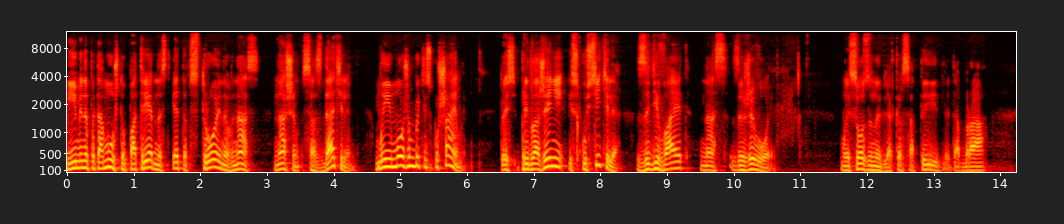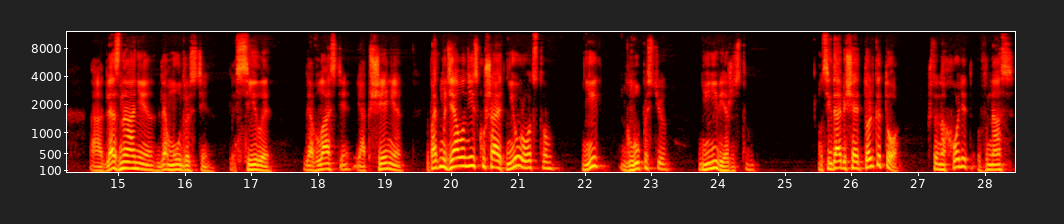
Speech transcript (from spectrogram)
и именно потому, что потребность эта встроена в нас, нашим Создателем, мы и можем быть искушаемы. То есть предложение искусителя задевает нас за живое. Мы созданы для красоты, для добра, а, для знания, для мудрости, для силы, для власти и общения. И поэтому дьявол не искушает ни уродством, ни глупостью, ни невежеством. Он всегда обещает только то, что находит в нас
